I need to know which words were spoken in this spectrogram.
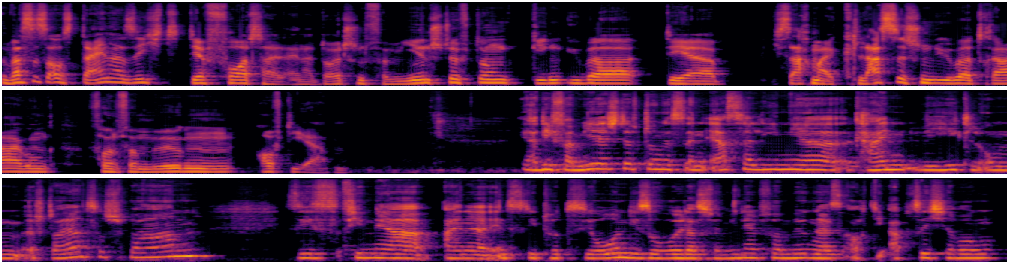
Was ist aus deiner Sicht der Vorteil einer deutschen Familienstiftung gegenüber der, ich sag mal, klassischen Übertragung von Vermögen auf die Erben? Ja, die Familienstiftung ist in erster Linie kein Vehikel, um Steuern zu sparen. Sie ist vielmehr eine Institution, die sowohl das Familienvermögen als auch die Absicherung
